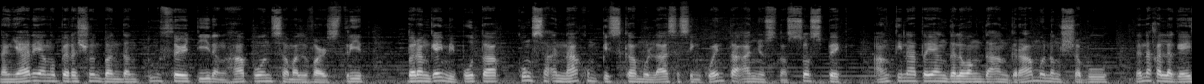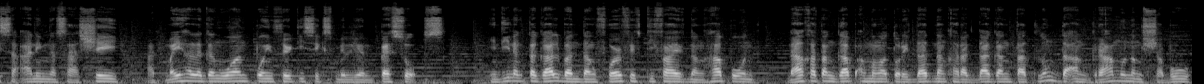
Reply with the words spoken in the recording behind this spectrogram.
Nangyari ang operasyon bandang 2.30 ng hapon sa Malvar Street, Barangay Miputak kung saan nakumpiska mula sa 50 anyos na sospek ang tinatayang 200 gramo ng shabu na nakalagay sa anim na sachet at may halagang 1.36 million pesos. Hindi nagtagal bandang 4.55 ng hapon, nakatanggap ang mga otoridad ng karagdagang 300 gramo ng shabu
